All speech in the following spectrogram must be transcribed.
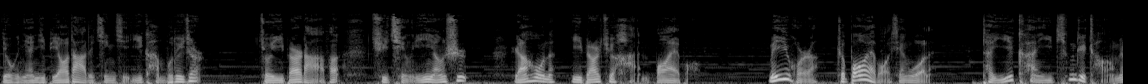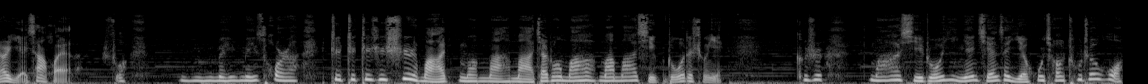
有个年纪比较大的亲戚一看不对劲儿，就一边打发去请阴阳师，然后呢一边去喊包爱宝。没一会儿啊，这包爱宝先过来，他一看一听这场面也吓坏了，说：“没没错啊，这这这是是马马马马家庄马马马喜卓的声音。可是马喜卓一年前在野狐桥出车祸，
